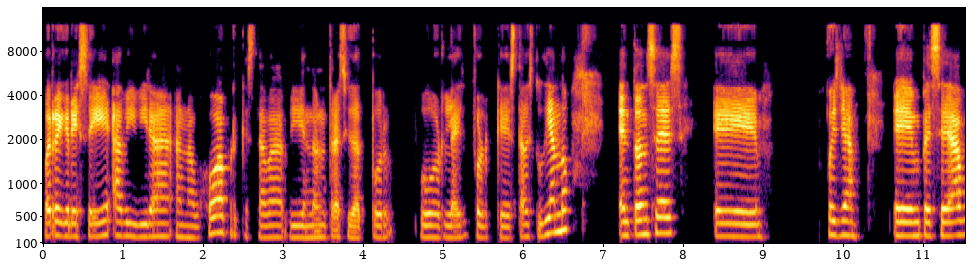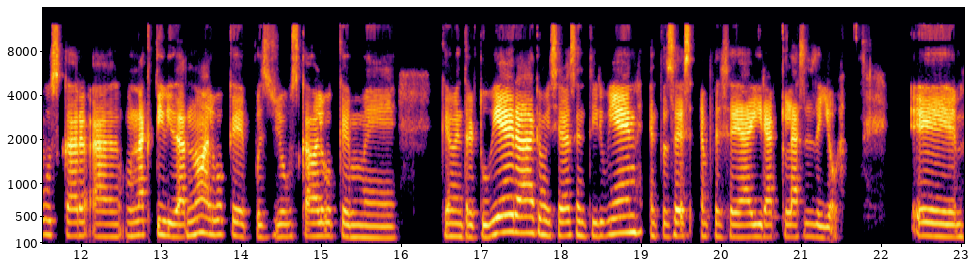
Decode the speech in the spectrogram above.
pues regresé a vivir a, a Navajoa porque estaba viviendo en otra ciudad por, por la, porque estaba estudiando. Entonces, pues ya empecé a buscar ah, una actividad, ¿no? Algo que pues yo buscaba algo que me que me entretuviera, que me hiciera sentir bien. Entonces empecé a ir a clases de yoga. Eh,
